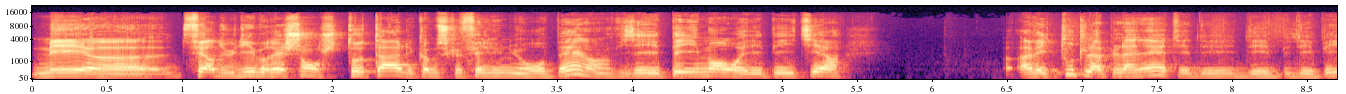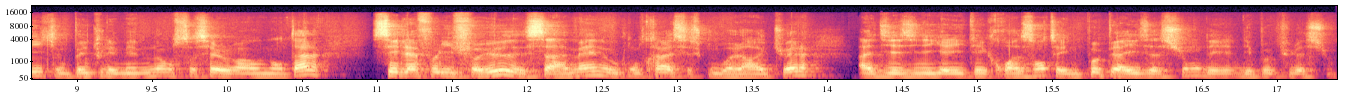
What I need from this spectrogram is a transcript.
Mais euh, faire du libre-échange total, comme ce que fait l'Union européenne, hein, vis-à-vis des pays membres et des pays tiers, avec toute la planète et des, pays qui n'ont pas tous les mêmes normes sociales et environnementales, c'est de la folie furieuse et ça amène au contraire, c'est ce qu'on voit à l'heure actuelle, à des inégalités croissantes et à une paupérisation des populations.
